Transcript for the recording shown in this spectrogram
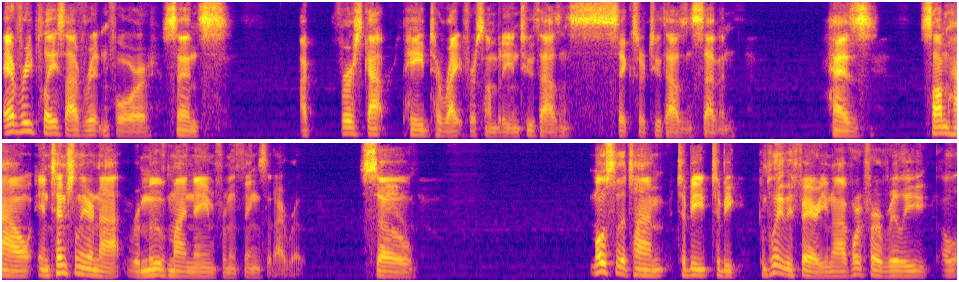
Every place i've written for since i first got paid to write for somebody in 2006 or 2007 has somehow intentionally or not removed my name from the things that i wrote. So most of the time to be to be completely fair you know i've worked for a really a,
